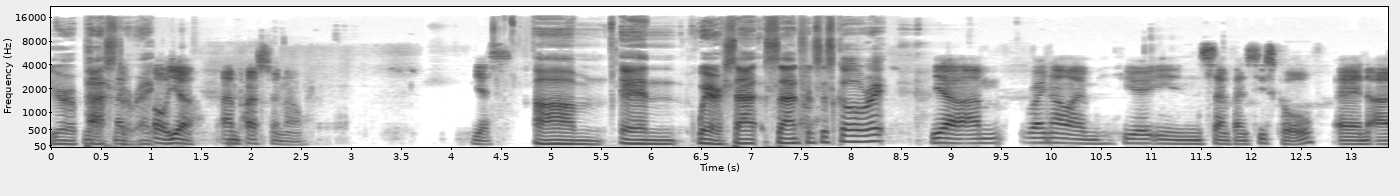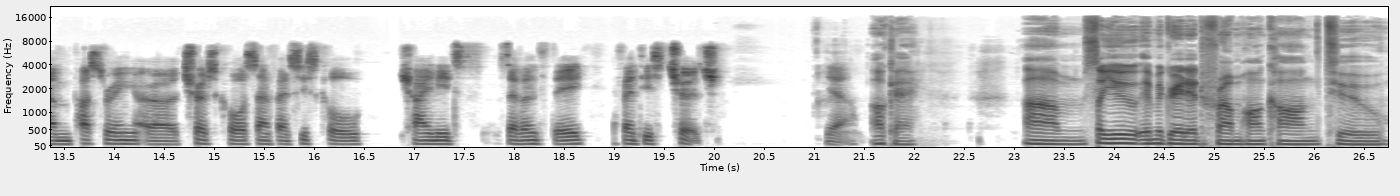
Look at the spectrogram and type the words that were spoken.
You're a pastor, my- right? Oh yeah, I'm pastor now. Yes. Um in where? San San Francisco, right? Yeah, I'm right now. I'm here in San Francisco, and I'm pastoring a church called San Francisco Chinese Seventh Day Adventist Church. Yeah, Okay. Um so you immigrated from Hong Kong to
